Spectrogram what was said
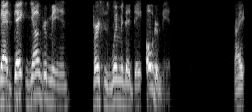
that date younger men versus women that date older men. Right?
